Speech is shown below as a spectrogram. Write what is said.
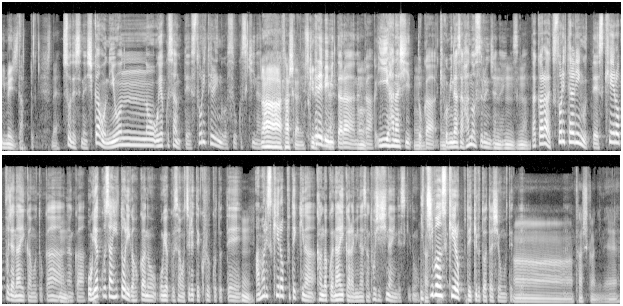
イメージだってことですね。そうですね。しかも日本のお客さんってストーリーテリングがすごく好きなんでああ確かに好きです、ね、テレビ見たらなんかいい話とか結構皆さん反応するんじゃないですか。だからストーリーテリングってスケールアップじゃないかもとかうん。なんかお客さん一人が他のお客さんを連れてくることってうん。あまりスケールアップ的な感覚がないから皆さん投資しないんですけど一番スケールアップできると私は思ってて。あー確かにね。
